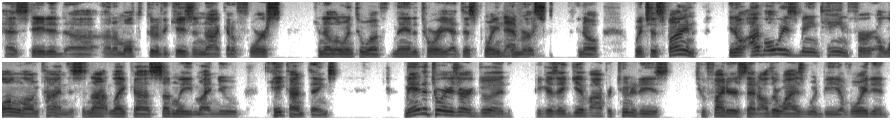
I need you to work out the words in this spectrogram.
has stated uh, on a multitude of occasions not going to force Canelo into a mandatory at this point. Never. This, you know, which is fine. You know, I've always maintained for a long, long time. This is not like uh, suddenly my new take on things. Mandatories are good because they give opportunities to fighters that otherwise would be avoided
